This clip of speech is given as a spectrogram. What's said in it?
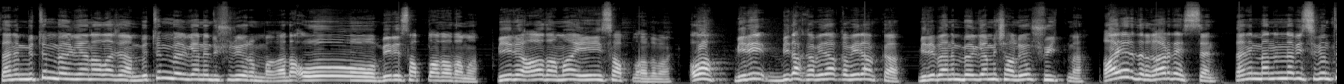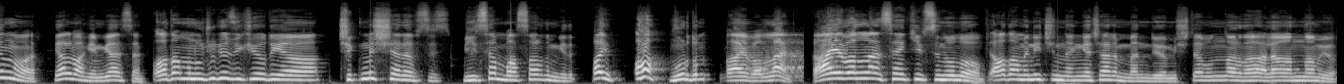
Senin bütün bölgeni alacağım. Bütün bölgeni düşürüyorum bak. Ada Oo biri sapladı adama. Biri adama iyi sapladı bak. Oh biri bir dakika bir dakika bir dakika. Biri benim bölgemi çalıyor şu itme. Hayırdır kardeş sen? Senin benimle bir sıkıntın mı var? Gel bakayım gel sen. Adamın ucu gözüküyordu ya. Çıkmış şerefsiz. Bilsem basardım gidip. Hayır. Ah vurdum. Kaybol lan. Kaybol lan sen kimsin oğlum? Adamın içinden geçerim ben diyorum işte. Bunlar da hala anlamıyor.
